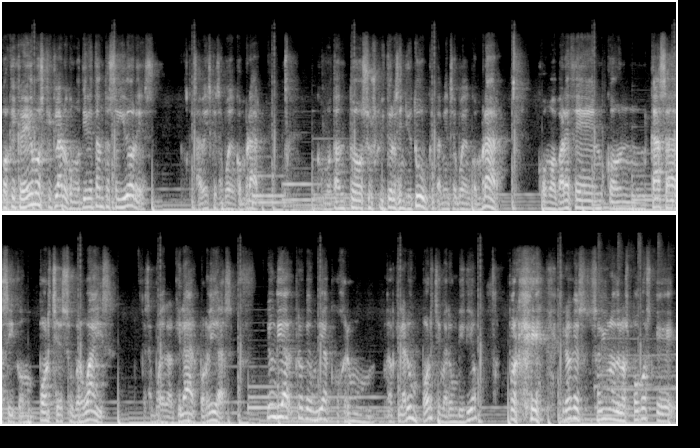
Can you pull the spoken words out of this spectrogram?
Porque creemos que, claro, como tiene tantos seguidores sabéis que se pueden comprar, como tantos suscriptores en YouTube que también se pueden comprar, como aparecen con casas y con Porsches super guays que se pueden alquilar por días. Y un día, creo que un día coger un, alquilaré un Porsche y me haré un vídeo, porque creo que soy uno de los pocos que,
